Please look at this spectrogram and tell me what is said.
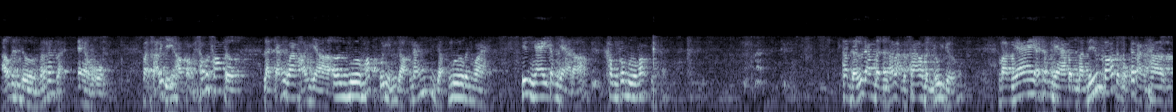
ở bên đường nó rất là eo uột. Và sở dĩ họ còn sống sót được là chẳng qua họ nhờ ơn mưa móc của những giọt nắng, giọt mưa bên ngoài. Chứ ngay trong nhà đó không có mưa móc gì hết. Thành thử ra mình phải làm sao mình nuôi dưỡng. Và ngay ở trong nhà mình mà nếu có được một cái bàn thờ,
